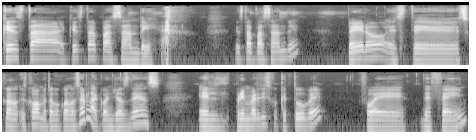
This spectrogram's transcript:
¿qué está, qué está pasando? ¿Qué está pasando? Pero este es, es como me tocó conocerla con Just Dance. El primer disco que tuve fue The Fame.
